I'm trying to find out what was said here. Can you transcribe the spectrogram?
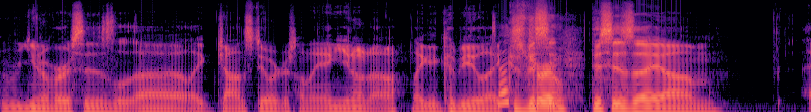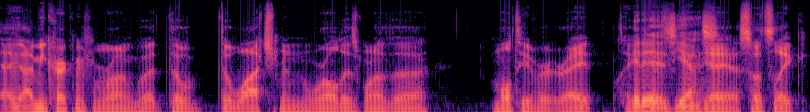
universe is uh, like John Stewart or something? You don't know. Like, it could be like That's this. Is, this is a um, I, I mean, correct me if I'm wrong, but the the Watchmen world is one of the multiverse, right? Like it's- yes. Yeah, yeah. So it's like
